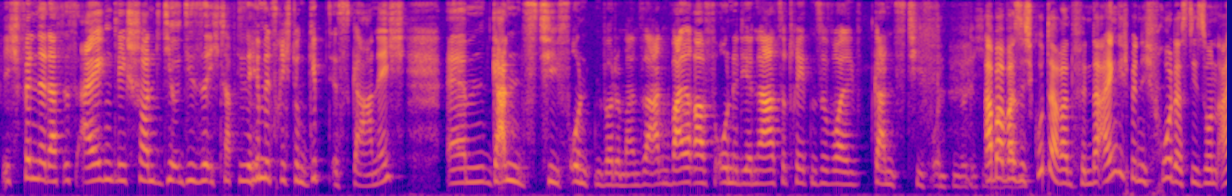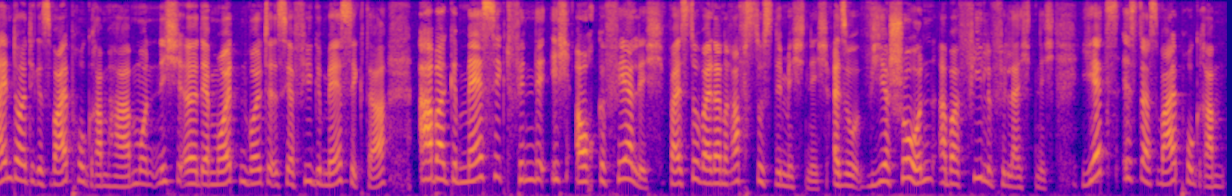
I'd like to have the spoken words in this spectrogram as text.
Ich finde, das ist eigentlich schon, die, diese, ich glaube, diese Himmelsrichtung gibt es gar nicht. Ähm, ganz tief unten, würde man sagen. Wallraff, ohne dir nahe zu treten zu wollen, ganz tief unten, würde ich Aber sagen. was ich gut daran finde, eigentlich bin ich froh, dass die so ein eindeutiges Wahlprogramm haben und nicht, äh, der Meuthen wollte es ja viel gemäßigter. Aber gemäßigt finde ich auch gefährlich, weißt du, weil dann raffst du es nämlich nicht. Also wir schon, aber viele vielleicht nicht. Jetzt ist das Wahlprogramm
